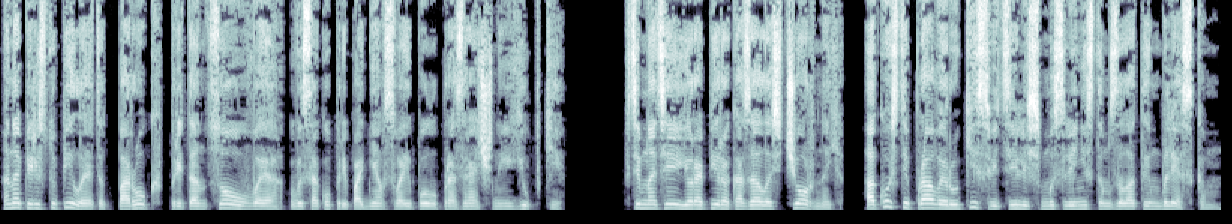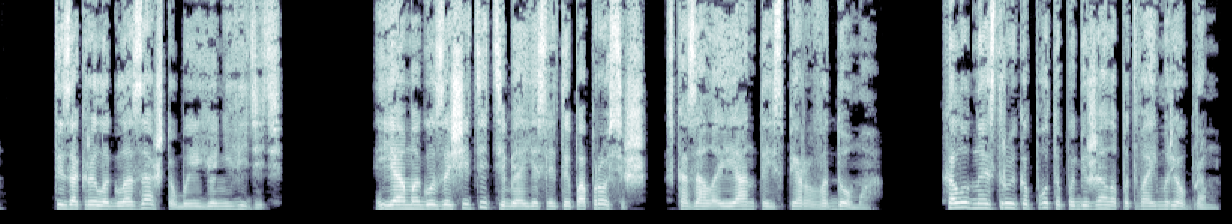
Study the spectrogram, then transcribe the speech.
Она переступила этот порог, пританцовывая, высоко приподняв свои полупрозрачные юбки. В темноте ее рапира казалась черной, а кости правой руки светились мысленистым золотым блеском. Ты закрыла глаза, чтобы ее не видеть. «Я могу защитить тебя, если ты попросишь», — сказала Ианта из первого дома. Холодная струйка пота побежала по твоим ребрам.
